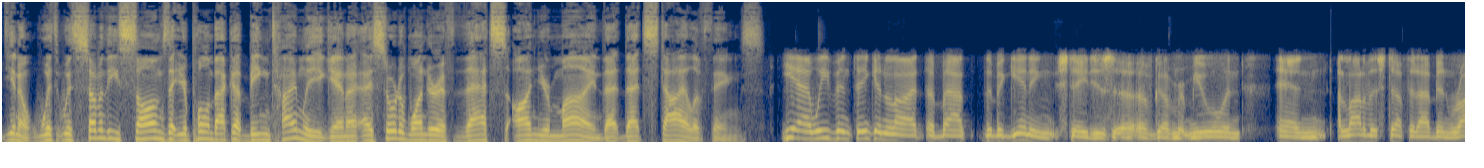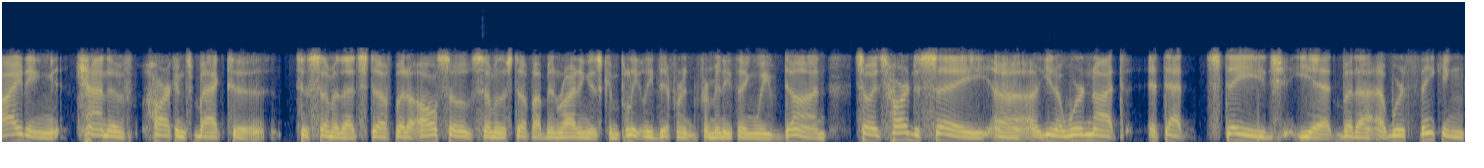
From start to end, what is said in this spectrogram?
you know, with with some of these songs that you're pulling back up being timely again, I, I, sort of wonder if that's on your mind that that style of things. Yeah, we've been thinking a lot about the beginning stages uh, of Government Mule, and and a lot of the stuff that I've been writing kind of harkens back to to some of that stuff, but also some of the stuff I've been writing is completely different from anything we've done. So it's hard to say. Uh, you know, we're not at that stage yet, but uh, we're thinking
